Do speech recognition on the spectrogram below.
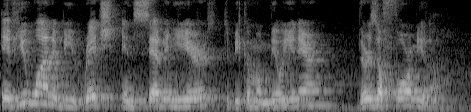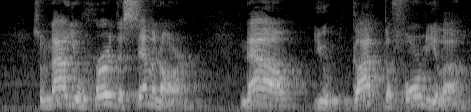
If you want to be rich in 7 years to become a millionaire, there's a formula. So now you heard the seminar, now you got the formula,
